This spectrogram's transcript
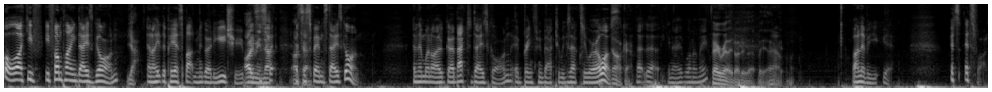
Well, like if, if I'm playing Days Gone Yeah. and I hit the PS button to go to YouTube, Oh, you it, mean that? it Okay. suspends Days Gone. And then when I go back to Days Gone, it brings me back to exactly where I was. Oh, okay. That, that- you know what I mean? Very rarely do I do that, but yeah. Okay. But I never, yeah. It's it's fine.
